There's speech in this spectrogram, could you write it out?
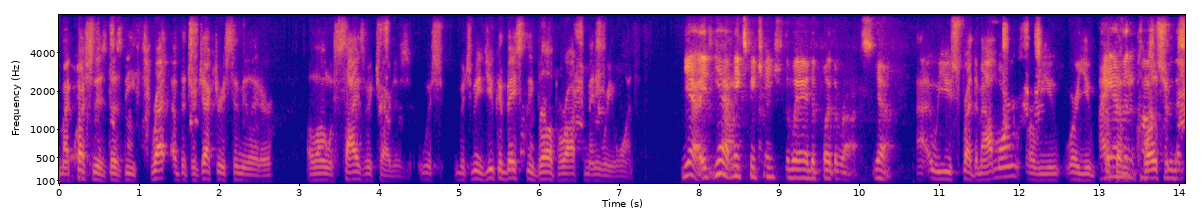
My question is, does the threat of the trajectory simulator, along with seismic charges, which which means you can basically blow up a rock from anywhere you want, Yeah, it, yeah, it makes me change the way I deploy the rocks. Yeah. uh, will you spread them out more, or will you or you I put them haven't closer? through that.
